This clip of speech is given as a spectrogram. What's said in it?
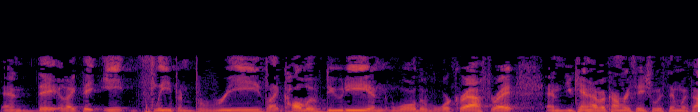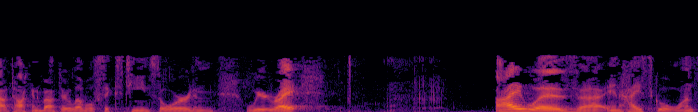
and they like they eat, sleep and breathe like Call of Duty and World of Warcraft, right? And you can't have a conversation with them without talking about their level 16 sword and weird, right? I was uh, in high school once,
